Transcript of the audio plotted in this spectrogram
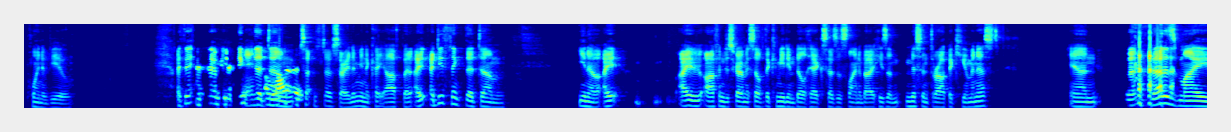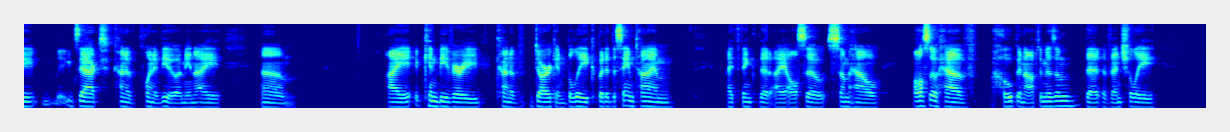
point of view. I think. I mean, I think and that. Um, of- so, so, sorry, I didn't mean to cut you off, but I, I do think that um, you know, I I often describe myself. The comedian Bill Hicks has this line about he's a misanthropic humanist, and that, that is my exact kind of point of view. I mean, I, um, I can be very kind of dark and bleak, but at the same time, I think that I also somehow also have hope and optimism that eventually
